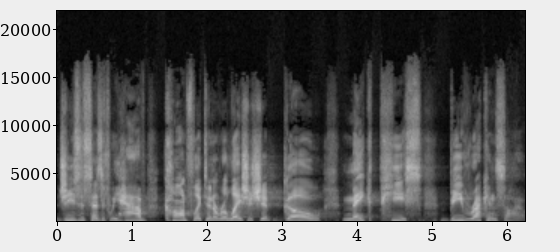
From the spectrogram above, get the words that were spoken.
Jesus says if we have conflict in a relationship, go, make peace, be reconciled.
